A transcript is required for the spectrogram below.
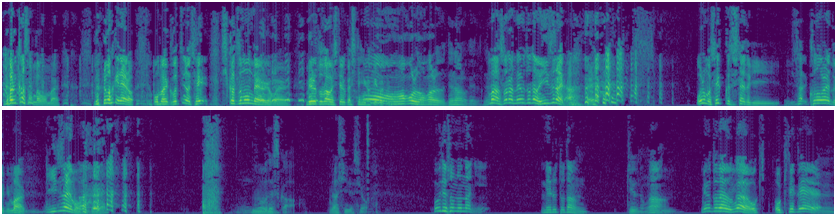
なるか、そんなもん、お前。なるわけないやろ。お前、こっちのせ死活問題より、お前、メルトダウンしてるかしてへんか結構。わかるわかるってなるけどね。まあ、それはメルトダウン言いづらいな。俺もセックスしたいとき、さ断られたとき、まあ、言いづらいもん。そうですか。らしいですよ。ほいで、その何？メルトダウンっていうのが、メルトダウンが起き起きてて、うん。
